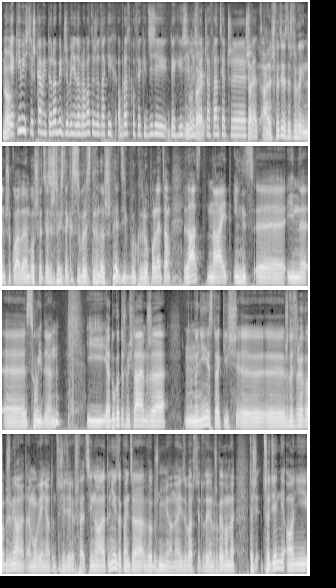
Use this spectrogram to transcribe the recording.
No. Jakimi ścieżkami to robić, żeby nie doprowadzać do takich obrazków, jakie dzisiaj, jakich dzisiaj No tak. doświadcza Francja czy Szwecja? Tak, ale Szwecja jest też trochę innym przykładem, bo Szwecja zresztą jest taka super strona w Szwecji, którą polecam. Last Night in, e, in e, Sweden. I ja długo też myślałem, że no nie jest to jakiś, e, że to jest trochę wyolbrzymione, to mówienie o tym, co się dzieje w Szwecji, no ale to nie jest do końca wyolbrzymione i zobaczcie, tutaj na przykład mamy, to się, codziennie oni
